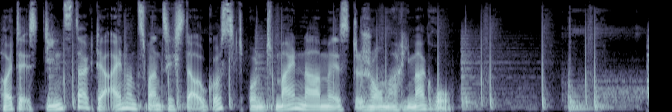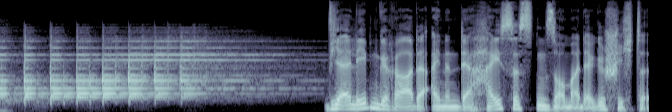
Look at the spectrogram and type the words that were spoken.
Heute ist Dienstag, der 21. August und mein Name ist Jean-Marie Magro. Wir erleben gerade einen der heißesten Sommer der Geschichte.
